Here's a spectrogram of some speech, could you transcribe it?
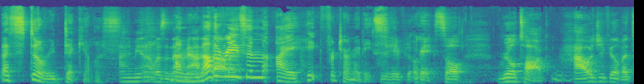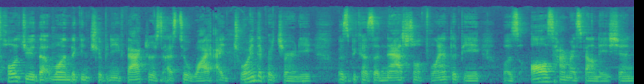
That's still ridiculous. I mean, I wasn't that mad. Another about it. reason I hate fraternities. You hate. Okay, so real talk. Mm-hmm. How would you feel if I told you that one of the contributing factors as to why I joined the fraternity was because the national philanthropy was Alzheimer's Foundation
